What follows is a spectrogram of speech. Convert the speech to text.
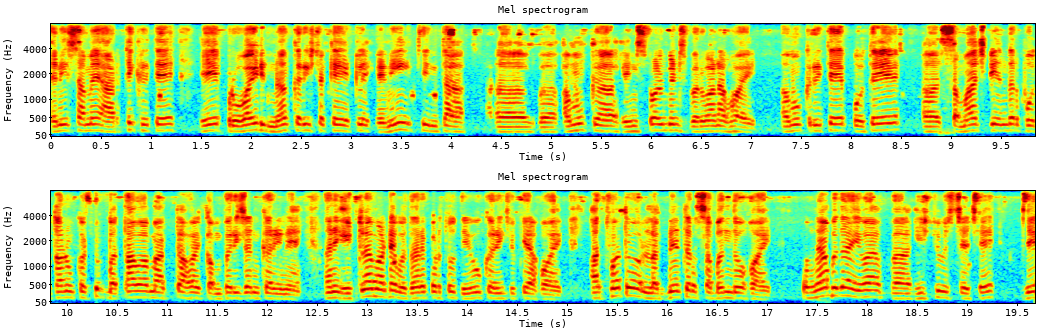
એની સામે આર્થિક રીતે એ પ્રોવાઈડ ન કરી શકે એટલે એની ચિંતા અમુક ઇન્સ્ટોલમેન્ટ ભરવાના હોય, અમુક રીતે પોતે સમાજની અંદર પોતાનું કશું બતાવવા માંગતા હોય કમ્પેરિઝન કરીને અને એટલા માટે વધારે પડતું દેવું કરી ચુક્યા હોય અથવા તો લગ્નેતર સંબંધો હોય, ઘણા બધા એવા ઇસ્યુઝ જે છે, જે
